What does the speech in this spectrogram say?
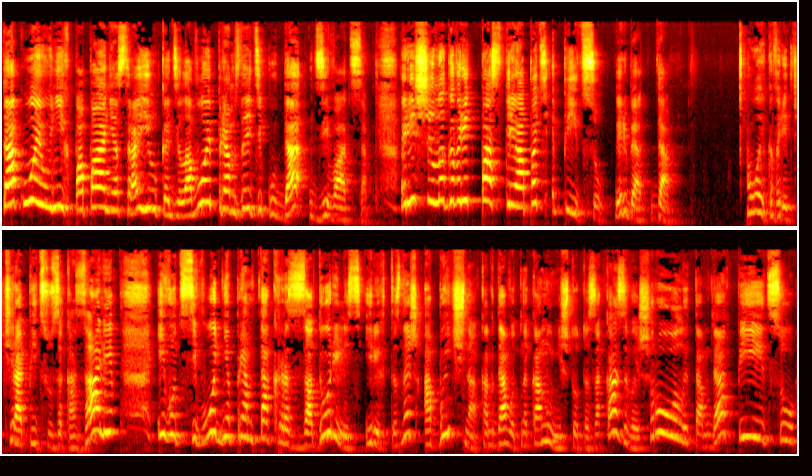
такой у них папаня сраилка деловой, прям, знаете, куда деваться. Решила, говорит, постряпать пиццу. Ребят, да, Ой, говорит, вчера пиццу заказали, и вот сегодня прям так раззадорились. Ирих, ты знаешь, обычно, когда вот накануне что-то заказываешь, роллы там, да, пиццу,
